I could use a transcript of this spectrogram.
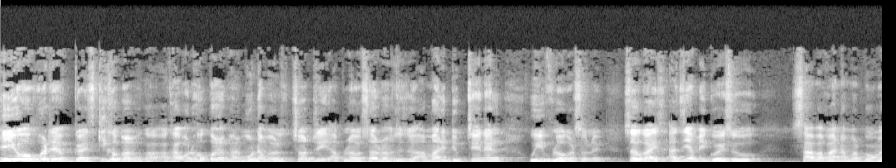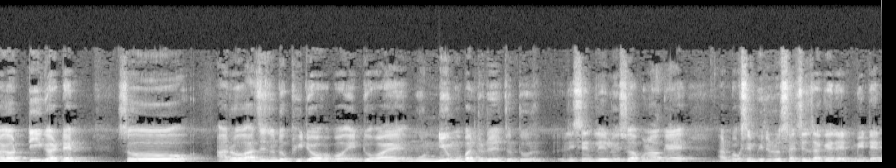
হেই অ' হোৱাট এপ গাইজ কি খবৰ মোক আশা কৰোঁ সকলোৰে ভাল মোৰ নাম হ'ল চৌধুৰী আপোনালোকৰ ওচৰত আমাৰ ইউটিউব চেনেল উই ব্লগাৰ্ছলৈ চ' গাইজ আজি আমি গৈ আছোঁ চাহ বাগান আমাৰ বঙাইগাঁৱৰ টি গাৰ্ডেন চ' আৰু আজি যোনটো ভিডিঅ' হ'ব এইটো হয় মোৰ নিউ মোবাইলটোতে যোনটো ৰিচেণ্টলি লৈছোঁ আপোনালোকে আনবক্সিং ভিডিঅ'টো চাইছিল চাগে ৰেডমি টেন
